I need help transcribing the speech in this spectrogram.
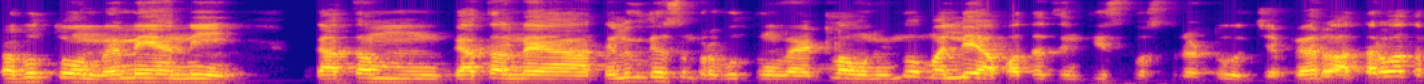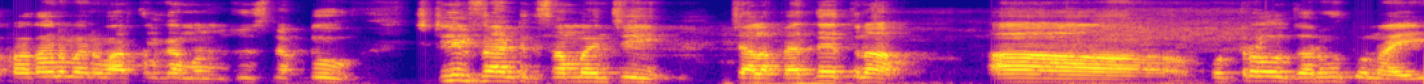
ప్రభుత్వం నిర్ణయాన్ని గతం గత తెలుగుదేశం ప్రభుత్వంలో ఎట్లా ఉండిందో మళ్ళీ ఆ పద్ధతిని తీసుకొస్తున్నట్టు చెప్పారు. ఆ తర్వాత ప్రధానమైన వార్తలుగా మనం చూసినప్పుడు స్టీల్ ప్లాంట్కి సంబంధించి చాలా పెద్ద ఎత్తున కుట్రలు జరుగుతున్నాయి.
